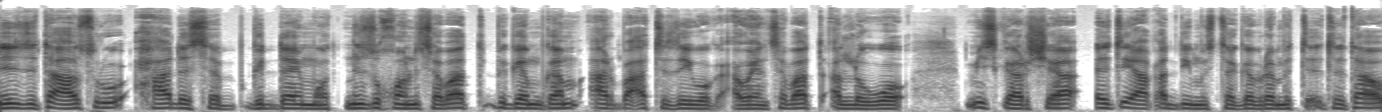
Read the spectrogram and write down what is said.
ንዝተኣስሩ ሓደ ሰብ ግዳይ ሞት ንዝኾኑ ሰባት ብገምጋም ኣርባዕተ ዘይወግዓውያን ሰባት ኣለውዎ። ሚስ ጋርሽያ እቲ ኣቐዲሙ ዝተገብረ ምትእትታው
